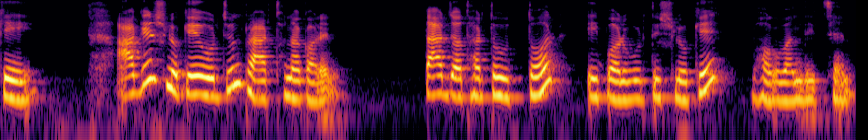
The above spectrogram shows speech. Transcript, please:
কে। আগের শ্লোকে অর্জুন প্রার্থনা করেন। তার যথার্থ উত্তর এই পরবর্তী শ্লোকে ভগবান দিচ্ছেন।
